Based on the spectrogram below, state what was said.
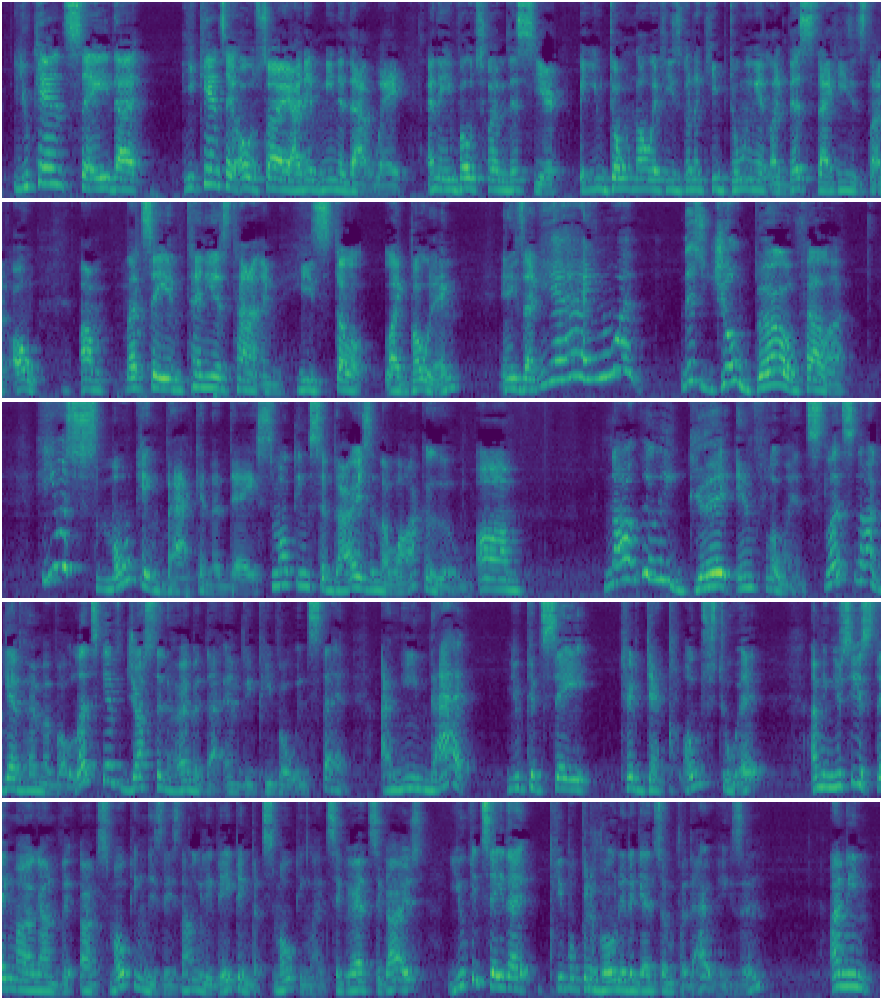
you can't say that he can't say, "Oh, sorry, I didn't mean it that way," and then he votes for him this year, but you don't know if he's gonna keep doing it like this. That he's like, "Oh, um, let's say in ten years' time, he's still like voting, and he's like, yeah, you know what, this Joe Burrow fella." he was smoking back in the day, smoking cigars in the locker room. Um, not really good influence. Let's not give him a vote. Let's give Justin Herbert that MVP vote instead. I mean, that you could say could get close to it. I mean, you see a stigma around um, smoking these days, not really vaping, but smoking, like cigarettes, cigars. You could say that people could have voted against him for that reason. I mean,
